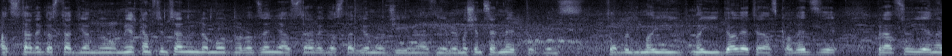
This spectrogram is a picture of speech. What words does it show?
od starego stadionu, mieszkam w tym samym domu od urodzenia, od starego stadionu dzieli nas, nie wiem, 800 metrów, więc to byli moi, moi idole, teraz koledzy, pracuję na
